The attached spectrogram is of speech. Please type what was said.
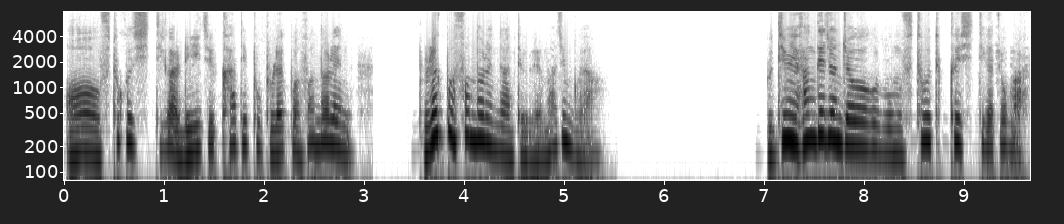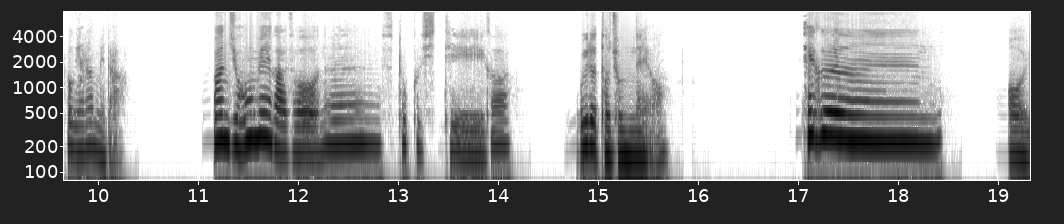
어 스토크시티가 리즈, 카디프, 블랙번, 썬더랜드 블랙번, 썬더랜드한테 왜 맞은 거야? 두 팀의 상대 전적을 보면 스토크시티가 조금 앞서긴 합니다. 후반지 홈에 가서는 스토크시티가 오히려 더 좋네요. 최근 어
